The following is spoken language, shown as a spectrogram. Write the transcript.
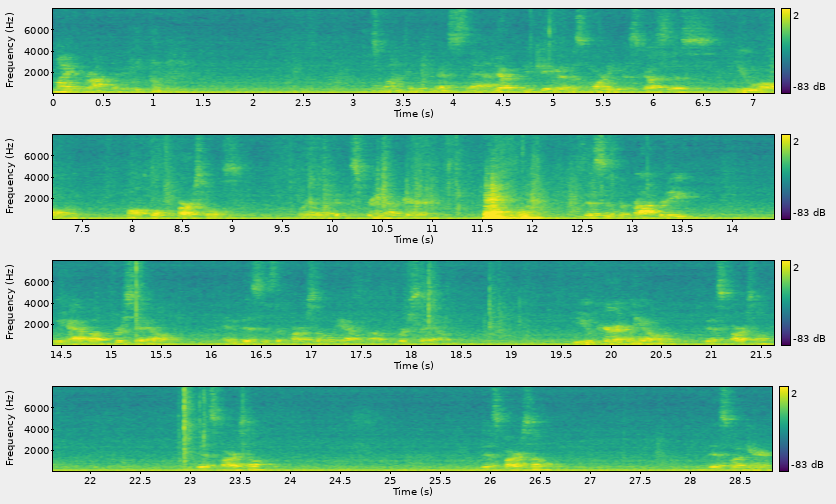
my property. I want to address that. Yep, you came in this morning to discuss this. You own multiple parcels. We're gonna look at the screen up here. This is the property we have up for sale, and this is the parcel we have up for sale. You currently own this parcel, this parcel, this parcel, this one here,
